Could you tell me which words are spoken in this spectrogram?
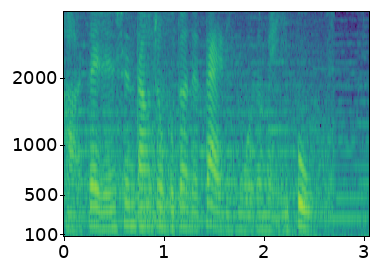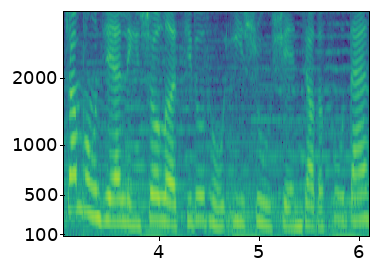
哈，在人生当中不断的带领我的每一步。张鹏杰领受了基督徒艺术宣教的负担，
